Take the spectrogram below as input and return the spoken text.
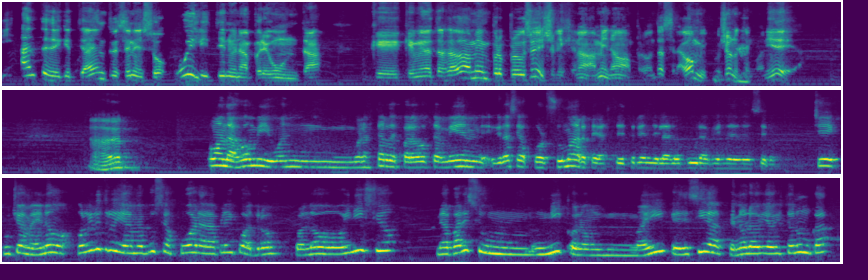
Y antes de que te adentres en eso, Willy tiene una pregunta que, me la trasladó a mí en producción y yo le dije, no, a mí no, preguntásela a Gomi, porque yo no tengo ni idea. A ver. ¿Cómo andas, Gombi? buenas tardes para vos también. Gracias por sumarte a este tren de la locura que es desde cero. Che, escúchame, no, porque el otro día me puse a jugar a la Play 4. Cuando inicio, me aparece un, un icono ahí que decía, que no lo había visto nunca,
